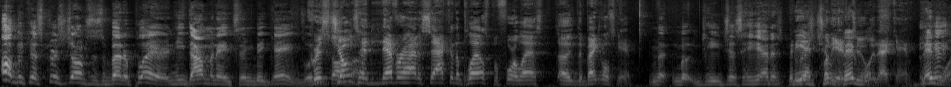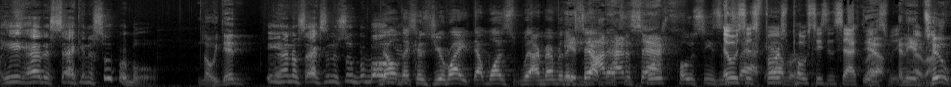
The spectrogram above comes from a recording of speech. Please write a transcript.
Oh, because Chris Jones is a better player and he dominates in big games. What Chris Jones about? had never had a sack in the playoffs before last uh, the Bengals game. But- but he just he had a But he had two he had big two in ones. that game. he, Big had, ones. he had a sack in the Super Bowl. No, he didn't. He had no sacks in the Super Bowl. No, because you're right. That was I remember they had said not that's had a sack. first postseason. It was his sack first ever. postseason sack Yeah, last week. and he had two.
